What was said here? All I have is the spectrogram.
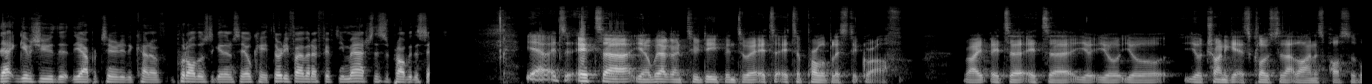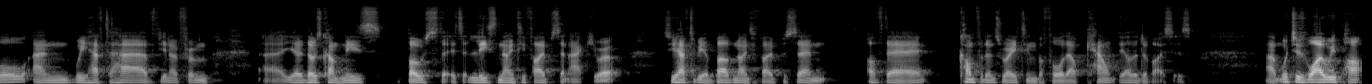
that gives you the, the opportunity to kind of put all those together and say okay 35 out of 50 match this is probably the same yeah it's it's uh you know without going too deep into it it's a, it's a probabilistic graph right? It's a it's a you're you're you're trying to get as close to that line as possible. And we have to have you know from uh, you know those companies boast that it's at least 95% accurate. So you have to be above 95% of their confidence rating before they'll count the other devices um, which is why we part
